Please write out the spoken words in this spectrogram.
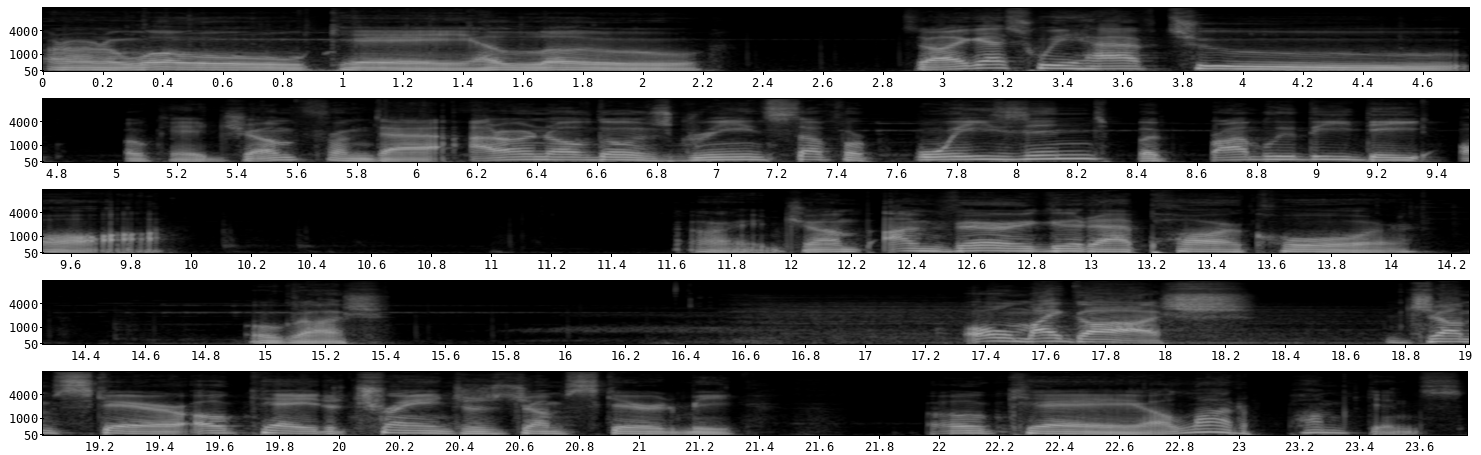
I don't know. Okay, hello. So I guess we have to... Okay, jump from that. I don't know if those green stuff are poisoned, but probably they are. Alright, jump. I'm very good at parkour. Oh gosh. Oh my gosh. Jump scare. Okay, the train just jump scared me. Okay, a lot of pumpkins.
